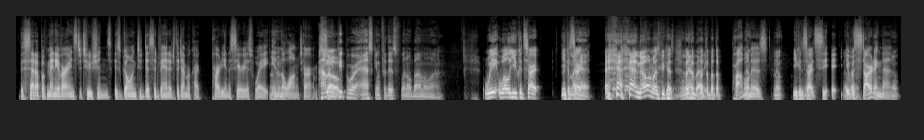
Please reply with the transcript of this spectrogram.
the setup of many of our institutions is going to disadvantage the Democratic Party in a serious way in Mhm. the long term. How So many people were asking for this when Obama won? We well, you could start. You Look could start. head. no one was because, but the, but the but the problem is Nope. you can start see it, it was starting then.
